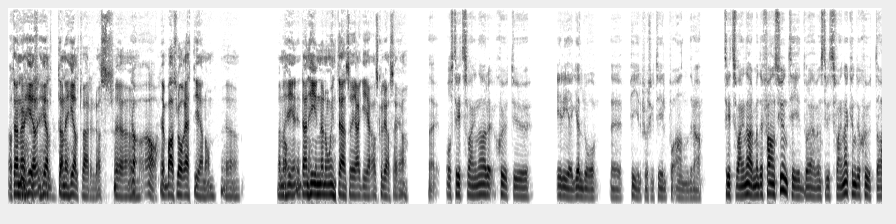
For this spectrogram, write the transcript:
Att den, är helt, helt, den är helt värdelös. Eh, ja, ja. Den bara slår rätt igenom. Den, ja. den hinner nog inte ens reagera skulle jag säga. Nej. Och stridsvagnar skjuter ju i regel då eh, pilprojektil på andra stridsvagnar. Men det fanns ju en tid då även stridsvagnar kunde skjuta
